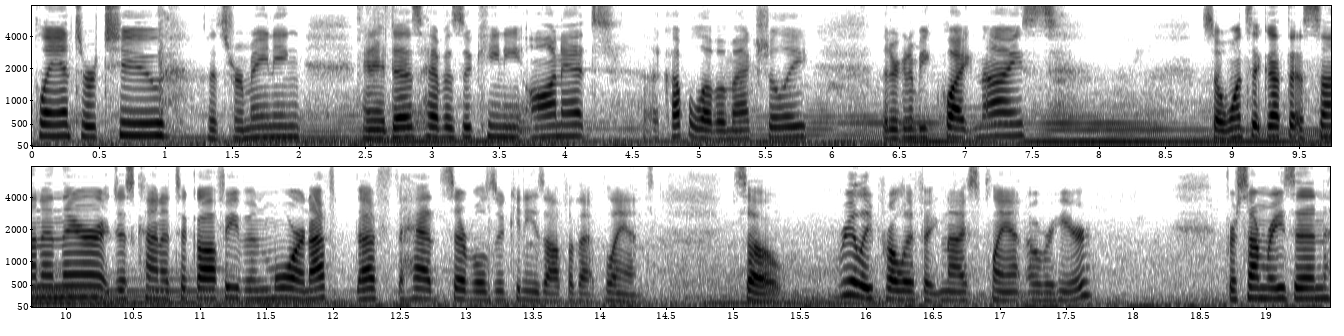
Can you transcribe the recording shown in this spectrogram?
plant or two that's remaining and it does have a zucchini on it a couple of them actually that are going to be quite nice so once it got that sun in there it just kind of took off even more and I've, I've had several zucchinis off of that plant so really prolific nice plant over here for some reason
